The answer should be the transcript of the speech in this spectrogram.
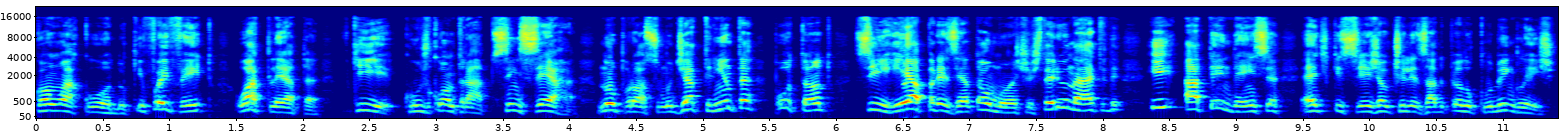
com o acordo que foi feito, o atleta que cujo contrato se encerra no próximo dia 30, portanto, se reapresenta ao Manchester United e a tendência é de que seja utilizado pelo clube inglês.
